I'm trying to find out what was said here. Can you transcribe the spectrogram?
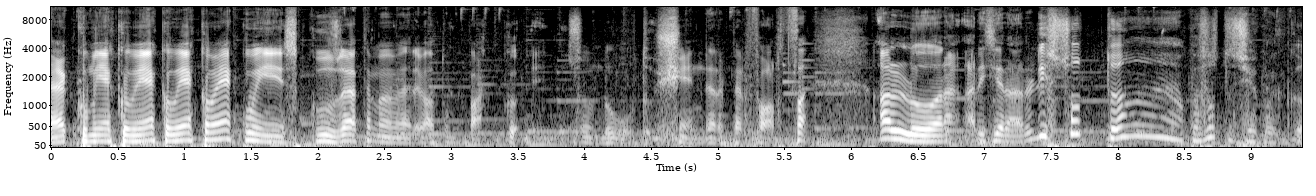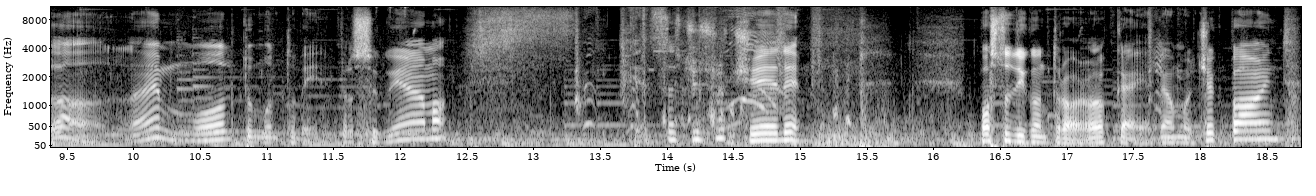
Eccomi, eccomi, eccomi, eccomi, eccomi. Scusate, ma mi è arrivato un pacco e sono dovuto scendere per forza. Allora, a ritirare lì sotto. Ah, qua sotto c'è qualcosa. Eh? Molto, molto bene. Proseguiamo. Che cosa ci succede? Posto di controllo, ok. Abbiamo il checkpoint.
